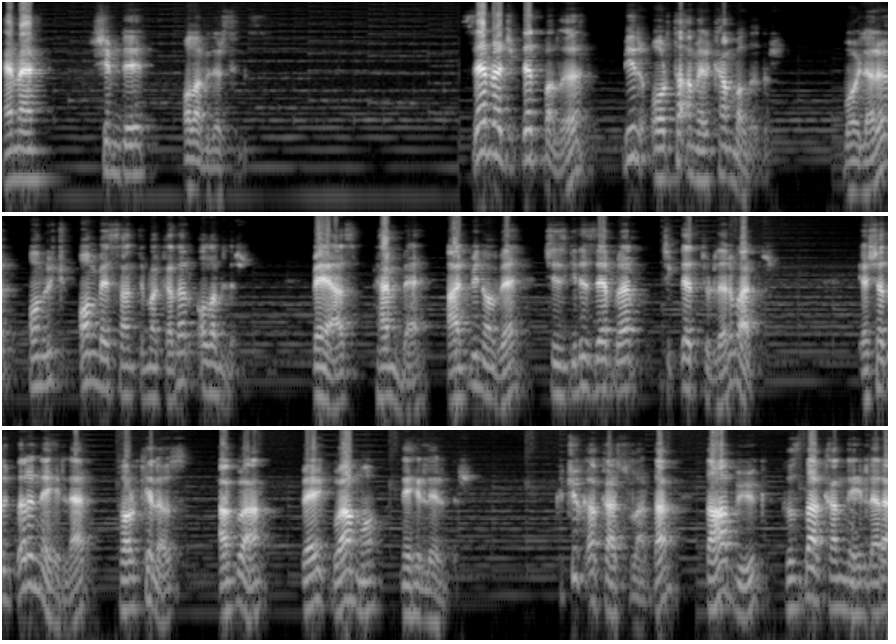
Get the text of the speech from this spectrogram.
hemen şimdi olabilirsiniz. Zebraciklet balığı bir Orta Amerikan balığıdır. Boyları 13-15 santime kadar olabilir. Beyaz, pembe, albino ve çizgili zebraciklet türleri vardır. Yaşadıkları nehirler Torkelos, Aguan ve Guamo nehirleridir. Küçük akarsulardan daha büyük, hızlı akan nehirlere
